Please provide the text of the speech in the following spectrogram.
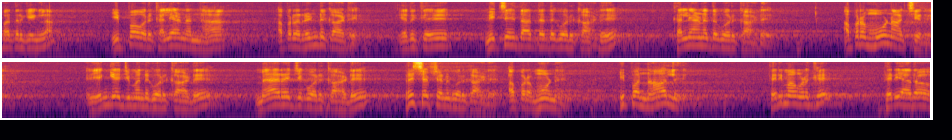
பார்த்துருக்கீங்களா? இப்போ ஒரு கல்யாணம்னா அப்புறம் ரெண்டு கார்டு. எதுக்கு? நிச்சயதார்த்தத்துக்கு ஒரு கார்டு கல்யாணத்துக்கு ஒரு கார்டு அப்புறம் மூணு ஆச்சிரு என்கேஜ்மெண்ட்டுக்கு ஒரு கார்டு மேரேஜுக்கு ஒரு கார்டு ரிசப்ஷனுக்கு ஒரு கார்டு அப்புறம் மூணு. இப்போ நாலு. தெரியுமா உங்களுக்கு? தெரியாதோ?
